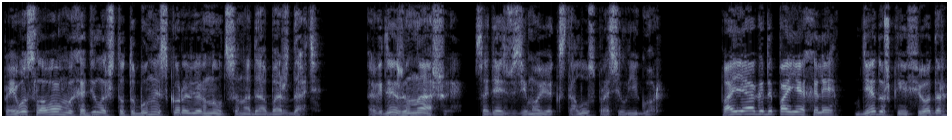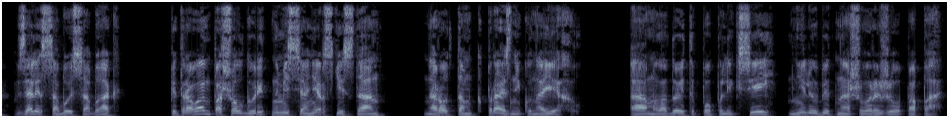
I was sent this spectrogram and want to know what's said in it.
По его словам, выходило, что табуны скоро вернутся, надо обождать. «А где же наши?» — садясь в зимовье к столу, спросил Егор. «По ягоды поехали. Дедушка и Федор взяли с собой собак. Петрован пошел, говорит, на миссионерский стан. Народ там к празднику наехал. А молодой-то поп Алексей не любит нашего рыжего попа.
